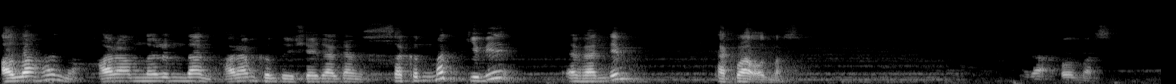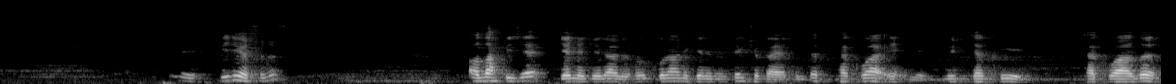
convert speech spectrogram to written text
Allah'ın haramlarından, haram kıldığı şeylerden sakınmak gibi efendim takva olmaz. Olmaz. Biliyorsunuz Allah bize Celle Celaluhu Kur'an-ı Kerim'in pek çok ayetinde takva ehli, müttaki, takvalı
